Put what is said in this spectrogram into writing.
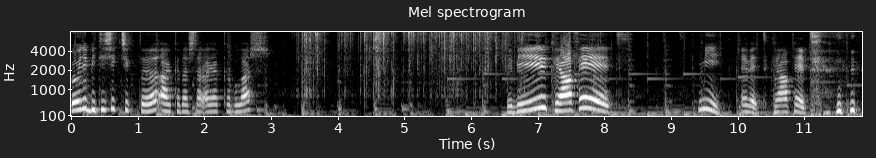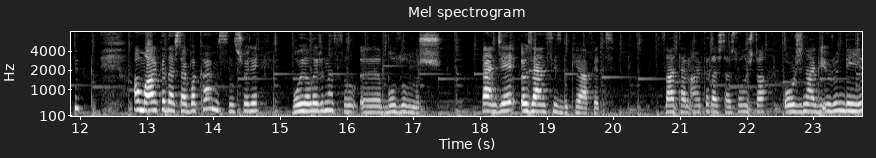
Böyle bitişik çıktı arkadaşlar ayakkabılar. Ve bir kıyafet. Mi? Evet, kıyafet. Ama arkadaşlar bakar mısınız şöyle boyaları nasıl e, bozulmuş. Bence özensiz bir kıyafet. Zaten arkadaşlar sonuçta orijinal bir ürün değil.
